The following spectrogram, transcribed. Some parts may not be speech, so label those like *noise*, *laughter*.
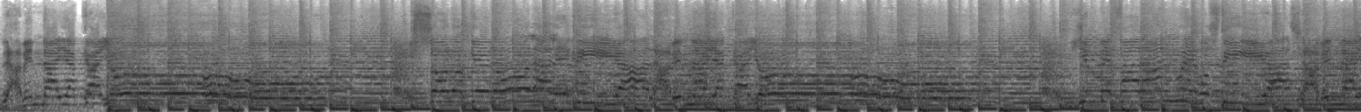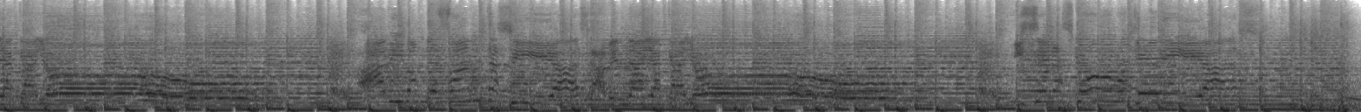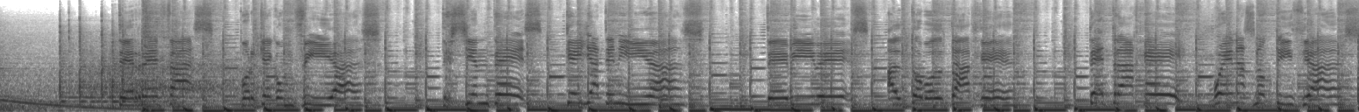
La venda ya cayó. Porque confías, te sientes que ya tenías, te vives alto voltaje, te traje buenas noticias,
